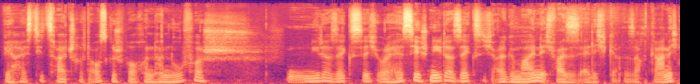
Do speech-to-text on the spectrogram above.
wie heißt die Zeitschrift ausgesprochen? Hannover Niedersächsisch oder Hessisch-Niedersächsisch Allgemeine, ich weiß es ehrlich gesagt gar nicht.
